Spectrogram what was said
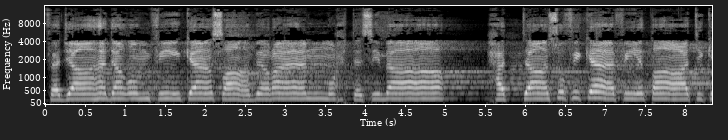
فجاهدهم فيك صابرا محتسبا حتى سفك في طاعتك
